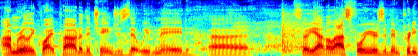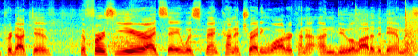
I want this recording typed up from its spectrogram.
I'm really quite proud of the changes that we've made. Uh, so yeah, the last four years have been pretty productive. The first year, I'd say, was spent kind of treading water, kind of undo a lot of the damage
